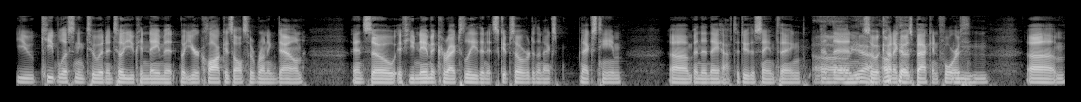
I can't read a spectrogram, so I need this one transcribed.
you keep listening to it until you can name it, but your clock is also running down. And so if you name it correctly, then it skips over to the next next team, um, and then they have to do the same thing, and Oh, then yeah. so it kind of Okay. goes back and forth. Mhm. Um,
